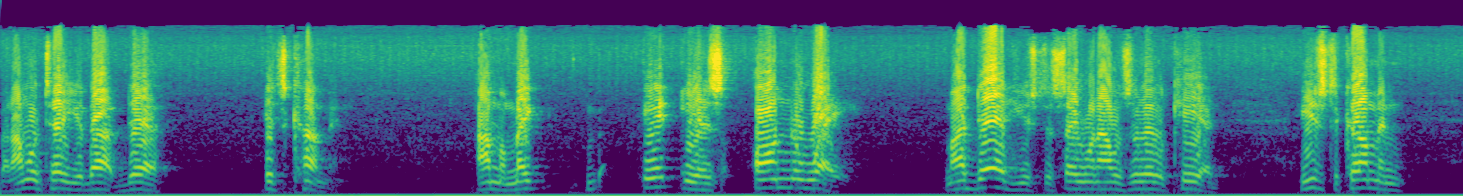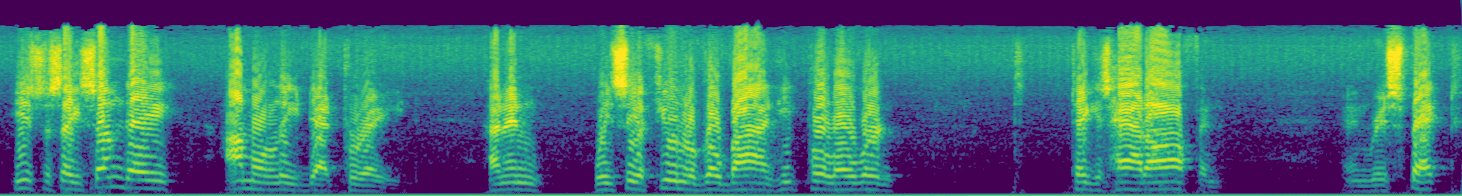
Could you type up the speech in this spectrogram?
But I'm going to tell you about death. It's coming. I'm going to make, it is on the way. My dad used to say when I was a little kid, he used to come and he used to say, someday I'm going to lead that parade. And then we'd see a funeral go by and he'd pull over and take his hat off and, and respect.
